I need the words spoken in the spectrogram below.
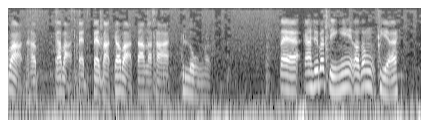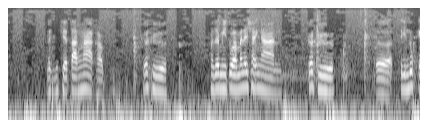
9 บาทนะครับ 9 บาท 8 8 บาท 9 บาทตามราคาขึ้นลงครับ แต่การซื้อพลาสติกนี้เราต้องเสียมันเสียตังค์มากครับ ก็คือมันจะมีตัวไม่ได้ใช้งาน ก็คือ เอ่อตีนลูกแก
